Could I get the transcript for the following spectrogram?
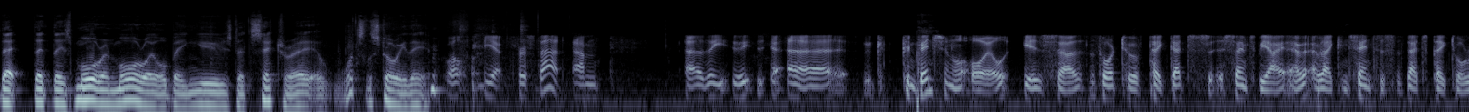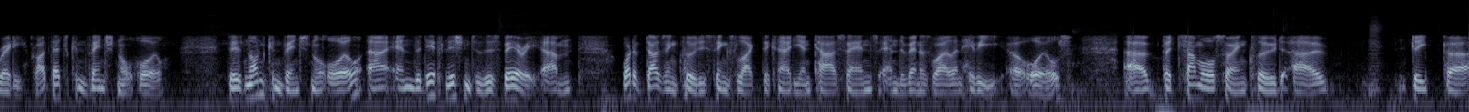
that that there's more and more oil being used, etc. What's the story there? Well, yeah, for a start, um, uh, the, the uh, c- conventional oil is uh, thought to have peaked. That seems to be a, a, a consensus that that's peaked already, right? That's conventional oil. There's non-conventional oil, uh, and the definitions of this vary. Um, what it does include is things like the Canadian tar sands and the Venezuelan heavy uh, oils, uh, but some also include deep uh,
